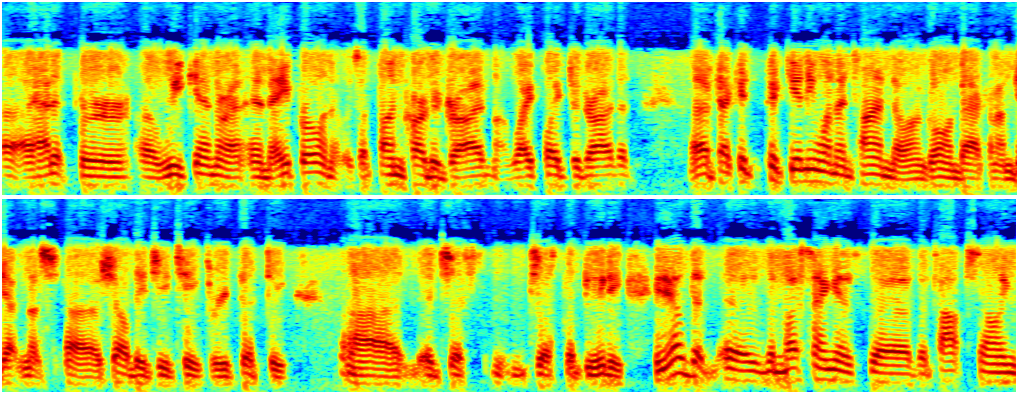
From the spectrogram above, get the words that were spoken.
Uh, I had it for a weekend or in April, and it was a fun car to drive. My wife liked to drive it. Uh, if I could pick anyone in time, though, I'm going back and I'm getting this uh, Shelby GT 350. Uh, it's just just a beauty. You know, the uh, the Mustang is the the top selling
